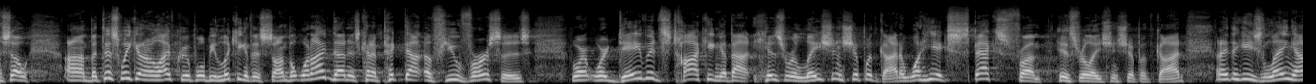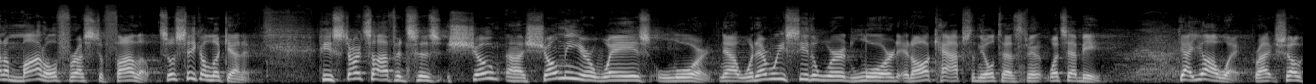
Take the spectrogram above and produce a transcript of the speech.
So, um, but this week in our life group, we'll be looking at this psalm. But what I've done is kind of picked out a few verses where, where David's talking about his relationship with God and what he expects from his relationship with God. And I think he's laying out a model for us to follow. So let's take a look at it. He starts off and says, show, uh, show me your ways, Lord. Now, whenever we see the word Lord in all caps in the Old Testament, what's that mean? Yeah, Yahweh, right? So,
